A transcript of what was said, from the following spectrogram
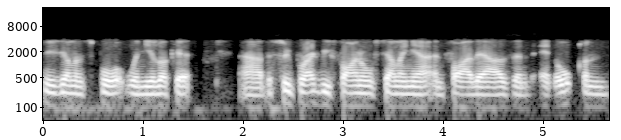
New Zealand sport when you look at uh, the Super Rugby final selling out in five hours, and, and Auckland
